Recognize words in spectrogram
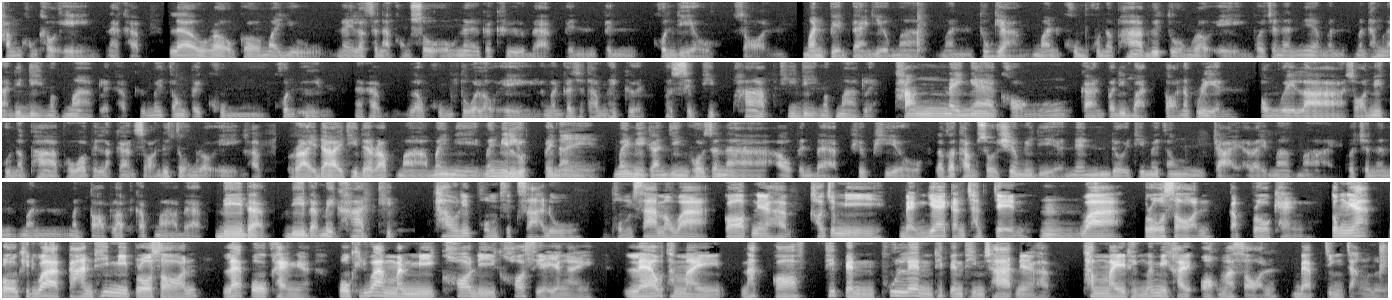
ทำของเขาเองนะครับ แล้วเราก็มาอยู่ในลักษณะของโซโองเนอร์ก็คือแบบเป็นเป็นคนเดียว สอน มันเปลี่ยนแปลงเยอะมาก มันทุกอย่างมันคุมคุณภาพด้วยตัวของเราเอง เพราะฉะนั้นเนี่ยมันมันทำงานได้ดีมาก ๆ เลยครับ คือไม่ต้องไปคุมคนอื่นนะครับ เราคุมตัวเราเอง มันก็จะทำให้เกิดประสิทธิภาพที่ดีมาก ๆ เลย ทั้งในแง่ของการปฏิบัติต่อนักเรียน รงเวลาสอนมีคุณภาพ เพราะว่าเป็นหลักการสอนด้วยตัวของเราเองครับ รายได้ที่ได้รับมาไม่มีไม่มีหลุดไปไหนอืมไม่มีการยิงโฆษณาเอาเป็นแบบเพียวๆ แล้วก็ทำโซเชียลมีเดียเน้นโดยที่ไม่ต้องจ่ายอะไรมากมาย เพราะฉะนั้นมันมันตอบรับกลับมาแบบดีแบบดีแบบไม่คาดคิด เท่าที่ผมศึกษาดู ผมทราบมาว่ากอล์ฟเนี่ยครับเขาจะมีแบ่งแยกกันชัดเจนอืมว่าโปรสอนกับโปรแข่ง ตรงเนี้ย โปรคิดว่าการที่มีโปรสอนและโปรแข่งเนี่ยโปรคิดว่ามันมีข้อดีข้อเสียยังไง แล้วทำไมนักกอล์ฟที่เป็นผู้เล่นที่เป็นทีมชาติเนี่ยครับทำไมถึงไม่มีใครออกมาสอนแบบจริงจังเลย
